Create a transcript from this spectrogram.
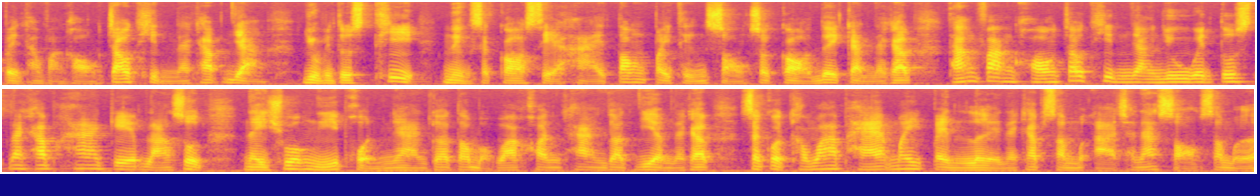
เป็นทางฝั่งของเจ้าถิ่นนะครับ อย่างยูเวนตุสที่ 1 สกอร์เสียหายต้องไปถึง 2 สกอร์ด้วยกันนะครับทั้งฝั่งของเจ้าถิ่นอย่างยูเวนตุสนะครับ 5 เกมหลังสุดในช่วงนี้ผลงานก็ต้องบอกว่าค่อนข้างยอดเยี่ยมนะครับ สะกดคำว่าแพ้ไม่เป็นเลยนะครับเสมออาชนะ 2 เสมอ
